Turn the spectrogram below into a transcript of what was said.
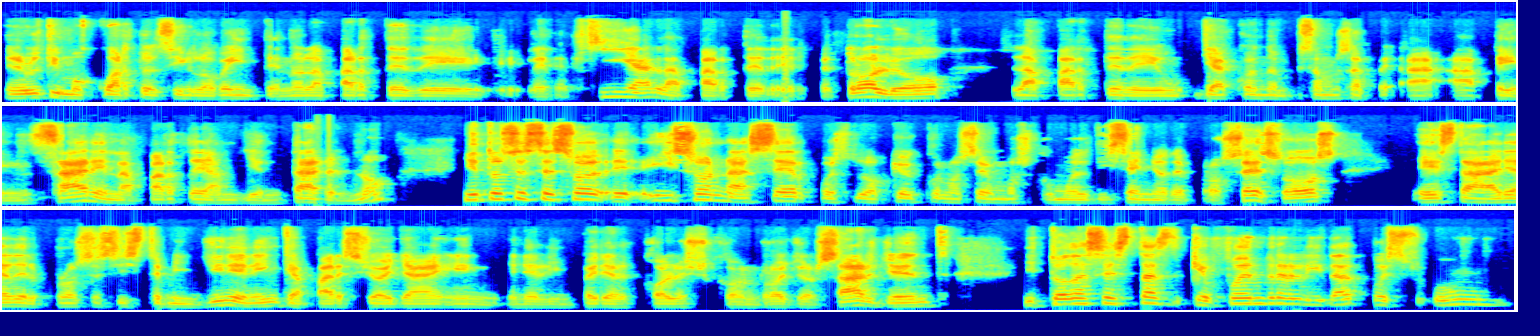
en el último cuarto del siglo XX, ¿no? La parte de la energía, la parte del petróleo, la parte de, ya cuando empezamos a pensar en la parte ambiental, ¿no? Y entonces eso eh, hizo nacer, pues, lo que hoy conocemos como el diseño de procesos, esta área del Process System Engineering que apareció allá en, en, el Imperial College con Roger Sargent y todas estas que fue en realidad pues un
